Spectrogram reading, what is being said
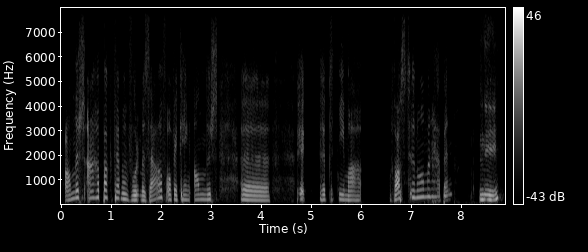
anders aangepakt hebben voor mezelf, of ik ging anders uh, het thema vastgenomen hebben? Nee.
